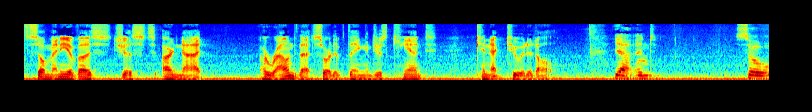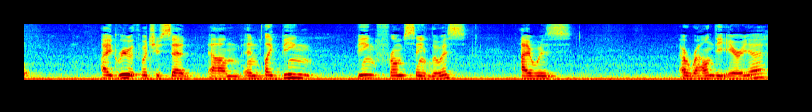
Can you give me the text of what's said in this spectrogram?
so many of us just are not around that sort of thing and just can't connect to it at all. Yeah, and so I agree with what you said. Um, and like being being from St. Louis, I was around the area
